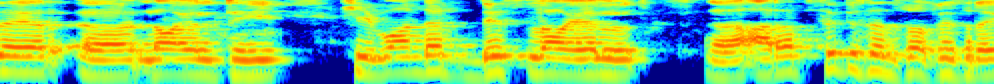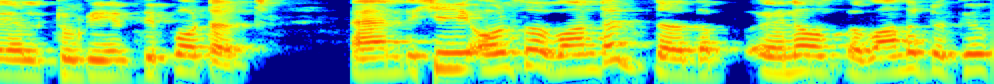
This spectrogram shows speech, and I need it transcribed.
their uh, loyalty. He wanted disloyal uh, Arab citizens of Israel to be deported and he also wanted the you know wanted to give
